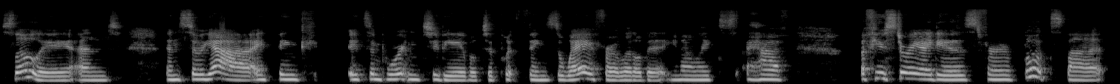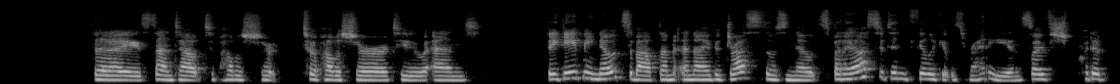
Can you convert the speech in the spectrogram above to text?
slowly. And and so yeah i think it's important to be able to put things away for a little bit. You know like i have a few story ideas for books that that I sent out to publisher to a publisher or two, and they gave me notes about them, and I've addressed those notes, but I also didn't feel like it was ready, and so I've put it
